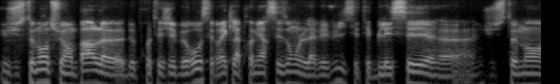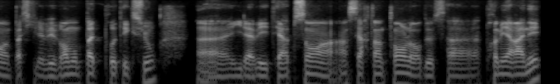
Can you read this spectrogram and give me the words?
Justement, tu en parles euh, de protéger Bureau. C'est vrai que la première saison, on l'avait vu, il s'était blessé justement parce qu'il avait vraiment pas de protection. il avait été absent un, certain temps lors de sa première année.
